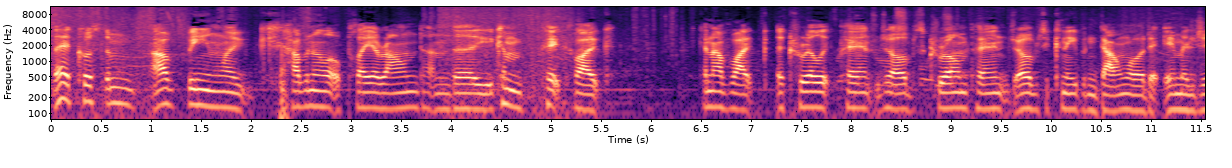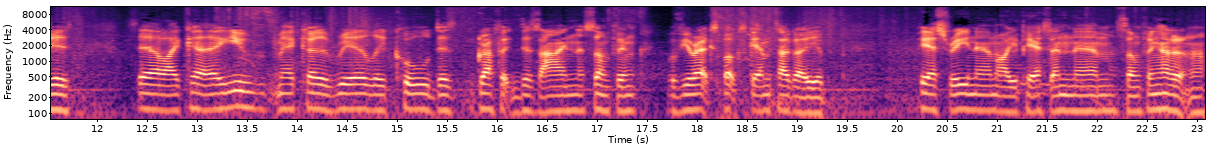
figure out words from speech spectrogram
they're custom. I've been like having a little play around, and uh, you can pick like you can have like acrylic paint jobs, chrome paint jobs. You can even download images. So like uh, you make a really cool des graphic design or something with your Xbox game tag or your PS3 name or your PSN name or something, I don't know.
